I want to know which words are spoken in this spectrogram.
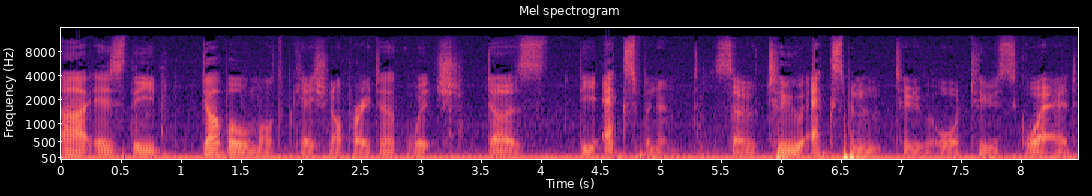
Uh, is the double multiplication operator which does the exponent. So 2 exponent 2 or 2 squared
